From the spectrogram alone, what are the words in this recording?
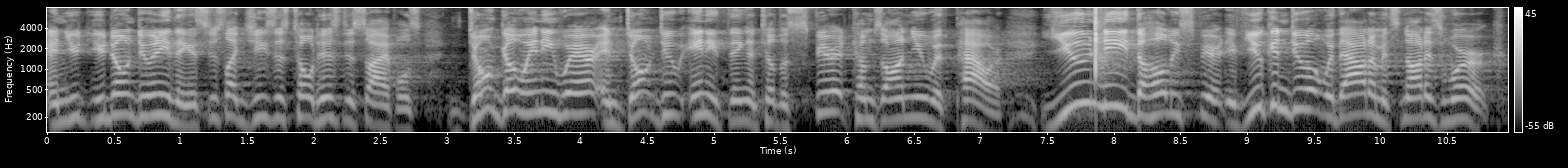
and you, you don't do anything. It's just like Jesus told his disciples don't go anywhere and don't do anything until the Spirit comes on you with power. You need the Holy Spirit. If you can do it without Him, it's not His work.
